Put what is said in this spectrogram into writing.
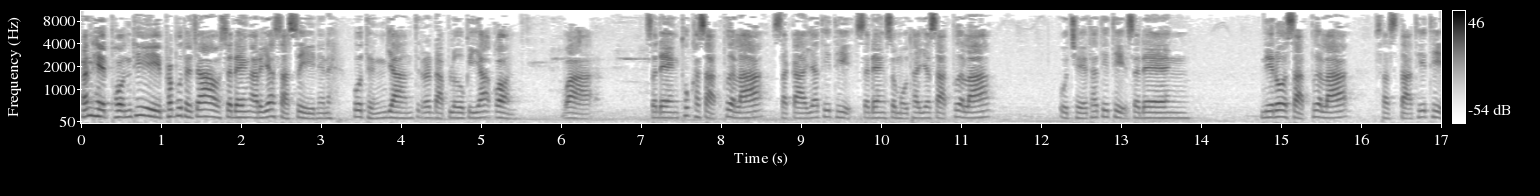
พันเหตุผลที่พระพุทธเจ้าแสดงอริยสัจสี่เนี่ยนะ พูดถึงยานระดับโลกิยะก่อน ว่าแสดงทุกขสัจเพื่อละสกายทิฐิ แสดงสมุทัยสัจเพื่อละอุเฉททิฐิ แสดงนิโรสัจเพื่อละสัสตทิฐิ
